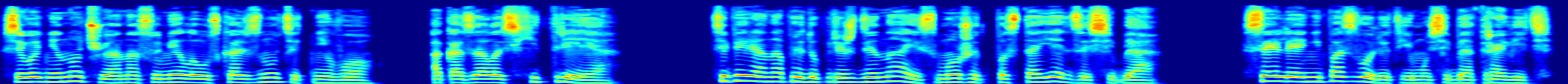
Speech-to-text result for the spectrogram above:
Сегодня ночью она сумела ускользнуть от него, оказалась хитрее. Теперь она предупреждена и сможет постоять за себя. Селия не позволит ему себя травить.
